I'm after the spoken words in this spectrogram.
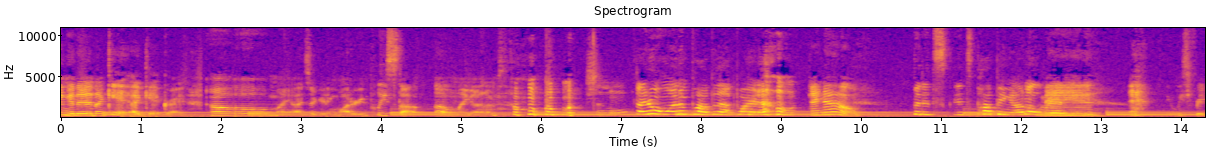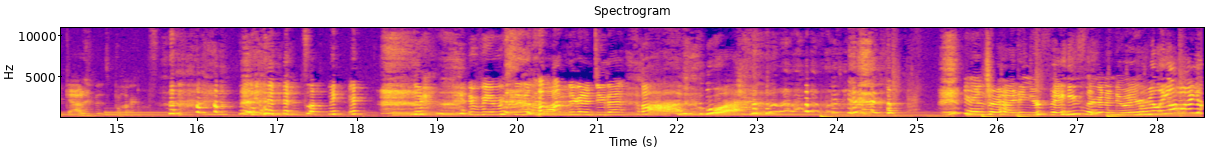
Holding it in. I can't. I can't cry. Oh, my eyes are getting watery. Please stop. Oh my god, I'm so emotional. I don't want to pop that part out, I know. but it's it's popping out already. Man. you always freak out at this part. it's on here. They're- if we ever see them live, they're gonna do that. Ah! You're gonna try hiding your face. They're gonna do it. You're gonna be like, oh my god,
